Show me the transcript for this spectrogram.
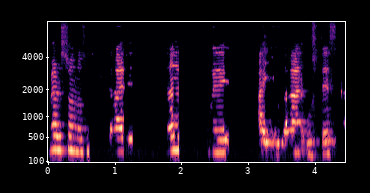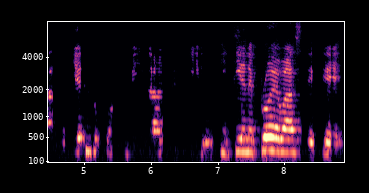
inmerso en los militares, nadie puede ayudar, usted está huyendo por su vida, y, tiene pruebas de que,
